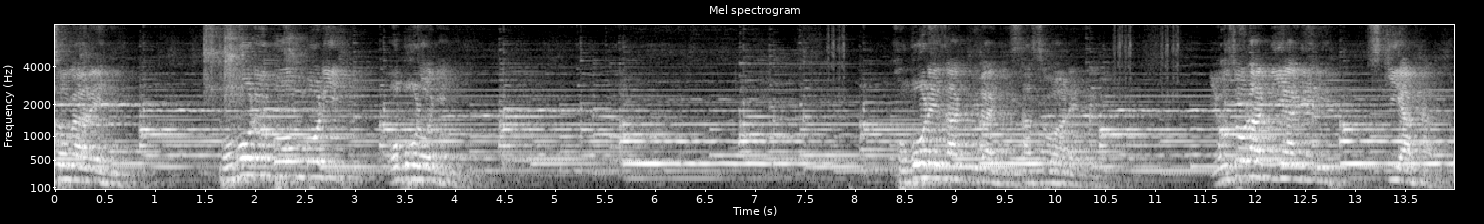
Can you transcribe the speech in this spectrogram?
黄昏に灯るぼんぼりおぼろに。こぼれ桜に誘われて夜空見上げる月明かり。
